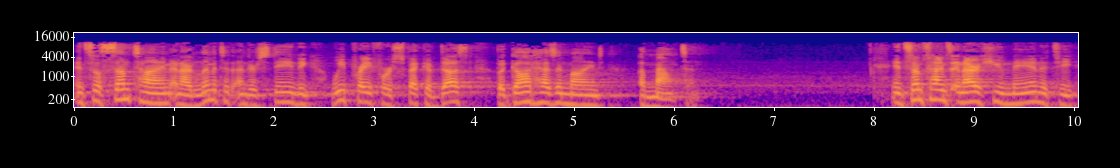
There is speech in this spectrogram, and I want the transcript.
And so, sometime in our limited understanding, we pray for a speck of dust, but God has in mind a mountain. And sometimes in our humanity,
